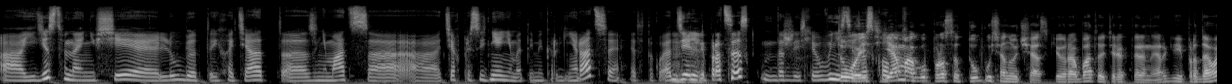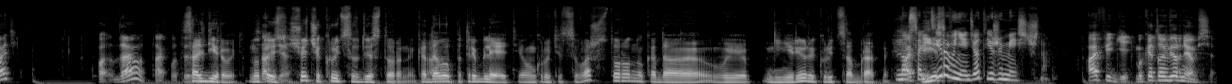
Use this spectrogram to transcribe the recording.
А, Единственное, не все любят и хотят а, заниматься а, техприсоединением этой микрогенерации. Это такой отдельный процесс, даже если вы вынесете То за есть скобки. я могу просто тупо у себя на участке вырабатывать электроэнергию и продавать? Да, вот так вот? Сальдировать. Ну, то есть Сальдировать. счетчик крутится в две стороны. Когда А. вы потребляете, он крутится в вашу сторону, когда вы генерируете, крутится обратно. Но А сальдирование идет ежемесячно. Офигеть, мы к этому вернемся.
